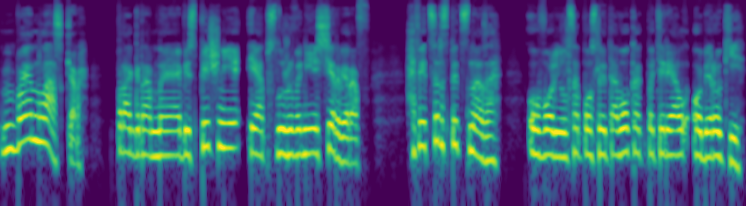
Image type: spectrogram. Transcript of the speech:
Бен Ласкер. Программное обеспечение и обслуживание серверов. Офицер спецназа. Уволился после того, как потерял обе руки»,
